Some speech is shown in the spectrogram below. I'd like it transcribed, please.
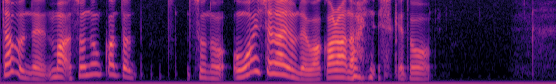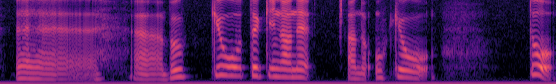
多分ねまあその方そのお会いしてないのでわからないんですけど、えー、えー、仏教的なねあのお経と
